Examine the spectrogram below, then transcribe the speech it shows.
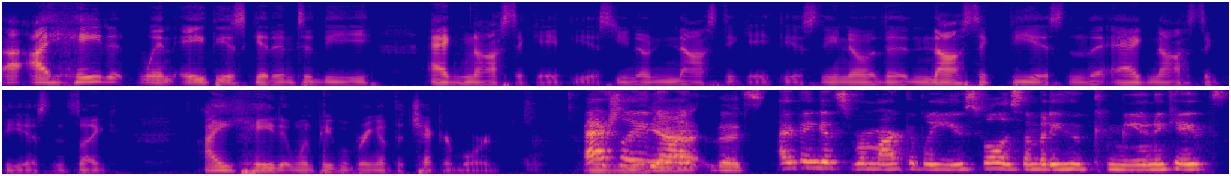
I, I hate it when atheists get into the agnostic atheist, you know, Gnostic atheist, you know, the Gnostic theist and the agnostic theist. And it's like, I hate it when people bring up the checkerboard. Actually, no, yeah, I, that's I think it's remarkably useful as somebody who communicates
